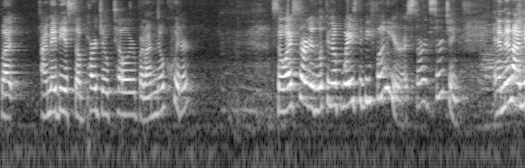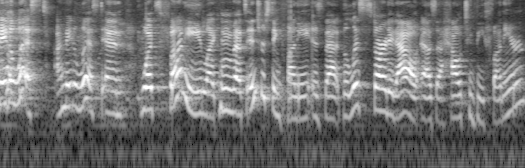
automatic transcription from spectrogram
But I may be a subpar joke teller, but I'm no quitter. So I started looking up ways to be funnier. I started searching. And then I made a list. I made a list. And what's funny, like, hmm, that's interesting funny, is that the list started out as a how to be funnier.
